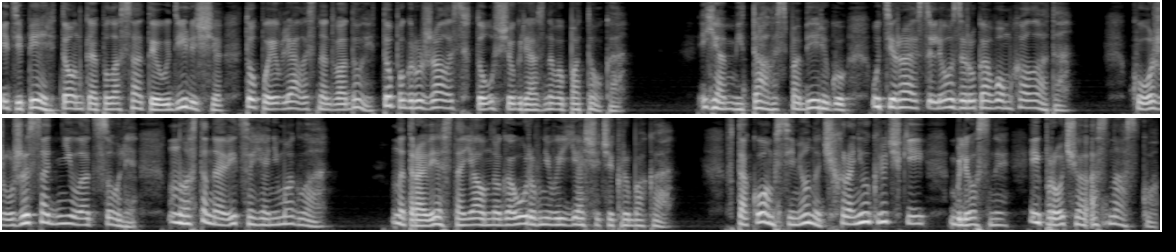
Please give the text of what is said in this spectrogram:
И теперь тонкое полосатое удилище то появлялось над водой, то погружалось в толщу грязного потока. Я металась по берегу, утирая слезы рукавом халата. Кожа уже соднила от соли, но остановиться я не могла. На траве стоял многоуровневый ящичек рыбака. В таком Семёныч хранил крючки, блесны и прочую оснастку.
